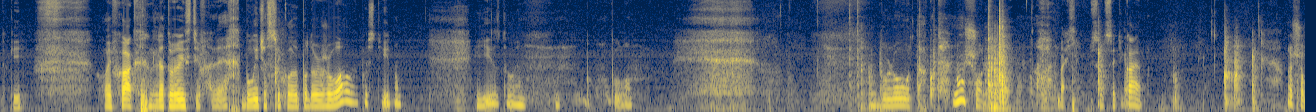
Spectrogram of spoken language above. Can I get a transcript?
такий лайфхак для туристів. Ех, були часи, коли подорожували постійно. Їздили. Було. Було отак от. Ну що, бай, все, все тікає. Ну що,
